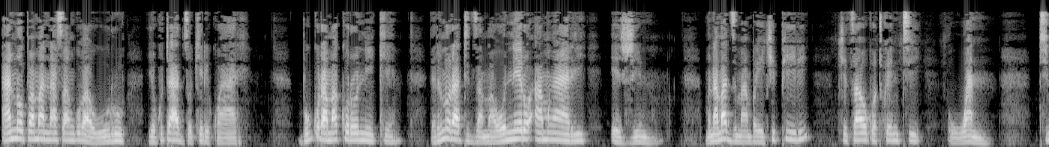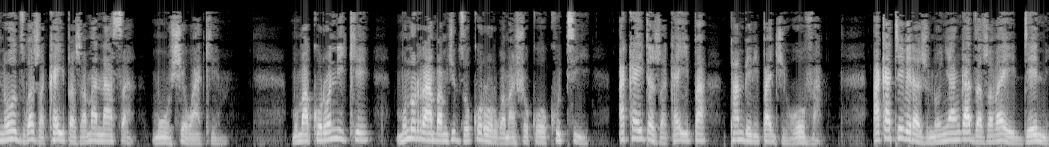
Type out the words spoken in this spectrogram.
Anopa manasa nguva huru yokuti adzokere kwaari. Bhuku ramakoronike rinoratidza maonero amwari ezvinhu. Muna madzimambo echipiri chitsauko 21 tinodzwa zvakaipa zvamanasa muushe hwake mumakoronike munoramba muchidzokororwa mashoko okuti akaita zvakaipa pamberi pajehovha akatevera zvinonyangadza zvavahedheni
